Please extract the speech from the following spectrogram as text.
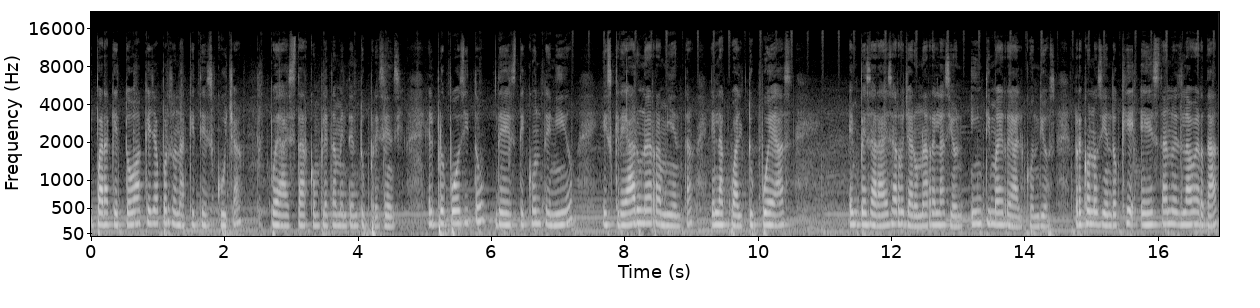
y para que toda aquella persona que te escucha pueda estar completamente en tu presencia. El propósito de este contenido es crear una herramienta en la cual tú puedas empezar a desarrollar una relación íntima y real con Dios, reconociendo que esta no es la verdad,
